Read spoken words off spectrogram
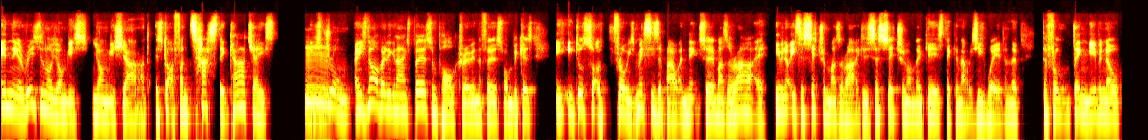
in the original Longest Longest Yard, it's got a fantastic car chase. He's Mm. drunk and he's not a very nice person, Paul Crewe, in the first one because he, he does sort of throw his misses about and nicks her Maserati, even though it's a Citroen Maserati because it says Citroen on the gear stick and that which is weird. And the, the front thing, even though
